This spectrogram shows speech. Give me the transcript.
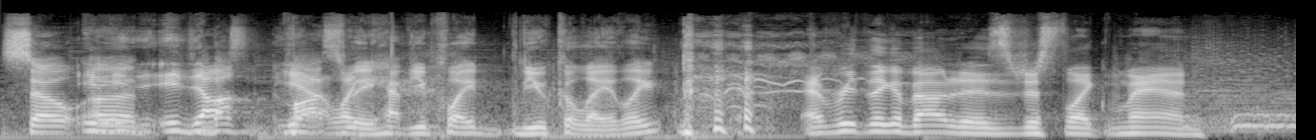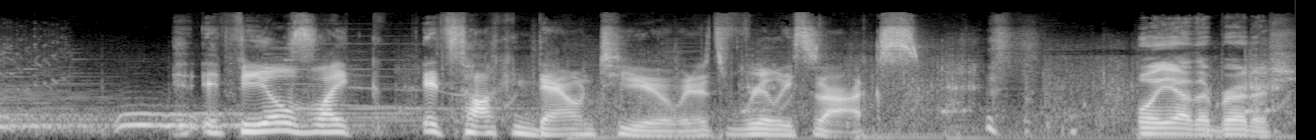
So, uh, It- it does- Ma- yeah, Masumi, like- have you played Yooka-Laylee? Everything about it is just like, man, it, it feels like it's talking down to you and it really sucks. well, yeah, they're British.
